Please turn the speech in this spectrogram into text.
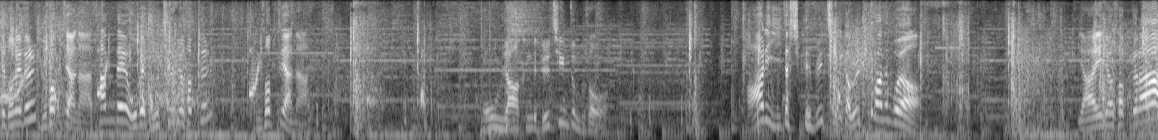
이제 너네들 무섭지 않아. 3대 500 못 치는 녀석들 무섭지 않아. 오우 야 근데 밀치긴 좀 무서워. 아니 이 자식들 밀치니까 왜 이렇게 많은 거야? 야 이 녀석들아!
